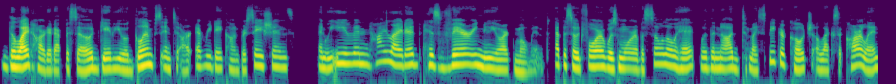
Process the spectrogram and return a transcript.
The lighthearted episode gave you a glimpse into our everyday conversations, and we even highlighted his very New York moment. Episode 4 was more of a solo hit with a nod to my speaker coach, Alexa Carlin,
